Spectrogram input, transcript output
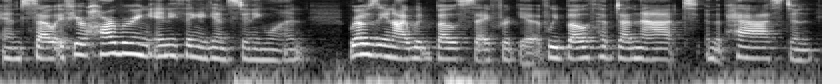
And so, if you're harboring anything against anyone, Rosie and I would both say forgive. We both have done that in the past, and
